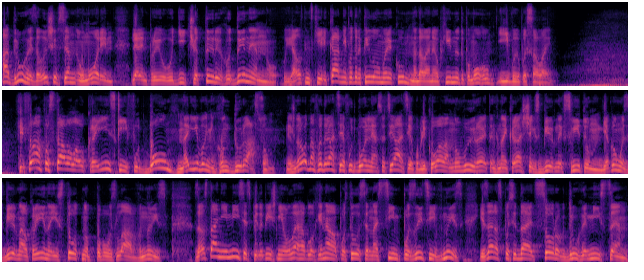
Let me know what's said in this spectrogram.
а другий залишився у морі. Лялін у воді 4 години. Ну, У Ялтинській лікарні потерпілому моряку надали необхідну допомогу і виписали. ФІФА поставила український футбол на рівень Гондурасу. Міжнародна федерація футбольної асоціації опублікувала новий рейтинг найкращих збірних світу, в якому збірна України істотно поповзла вниз. За останній місяць підопічні Олега Блохіна опустилися на 7 позицій вниз і зараз посідають 42 місце.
